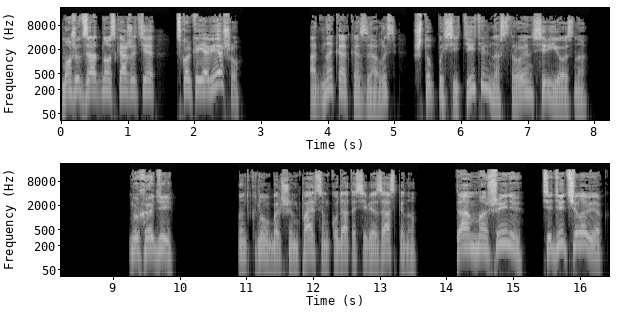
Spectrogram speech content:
«Может, заодно скажете, сколько я вешу?» Однако оказалось, что посетитель настроен серьезно. «Выходи!» Он ткнул большим пальцем куда-то себе за спину. «Там в машине сидит человек.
